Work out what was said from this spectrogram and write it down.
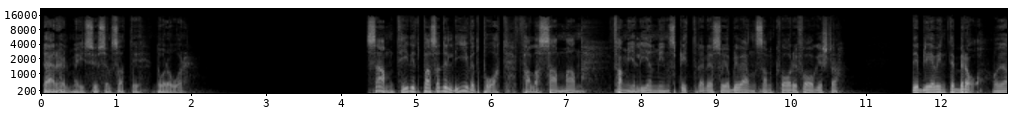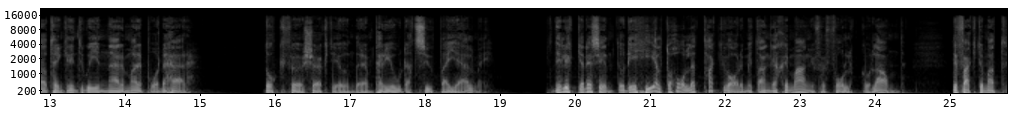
Det här höll mig sysselsatt i några år. Samtidigt passade livet på att falla samman. Familjen min splittrades och jag blev ensam kvar i Fagersta. Det blev inte bra och jag tänker inte gå in närmare på det här. Dock försökte jag under en period att supa ihjäl mig. Det lyckades inte och det är helt och hållet tack vare mitt engagemang för folk och land. Det faktum att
